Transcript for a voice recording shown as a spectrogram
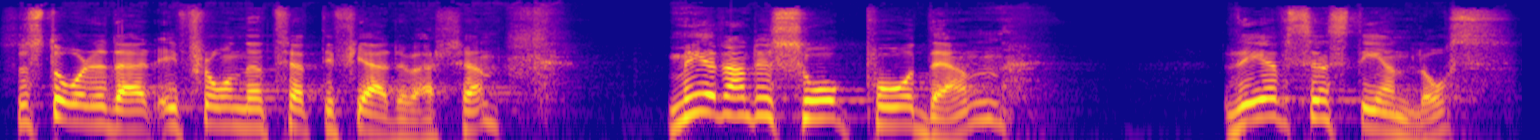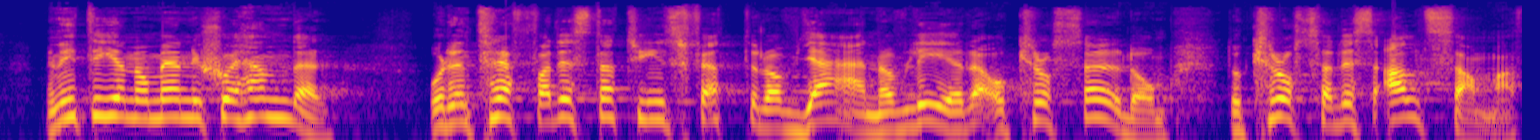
Så står det där ifrån den 34 versen. Medan du såg på den revs en sten loss, men inte genom människohänder och den träffade statyns fötter av järn, av lera och krossade dem. Då krossades allt sammans.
